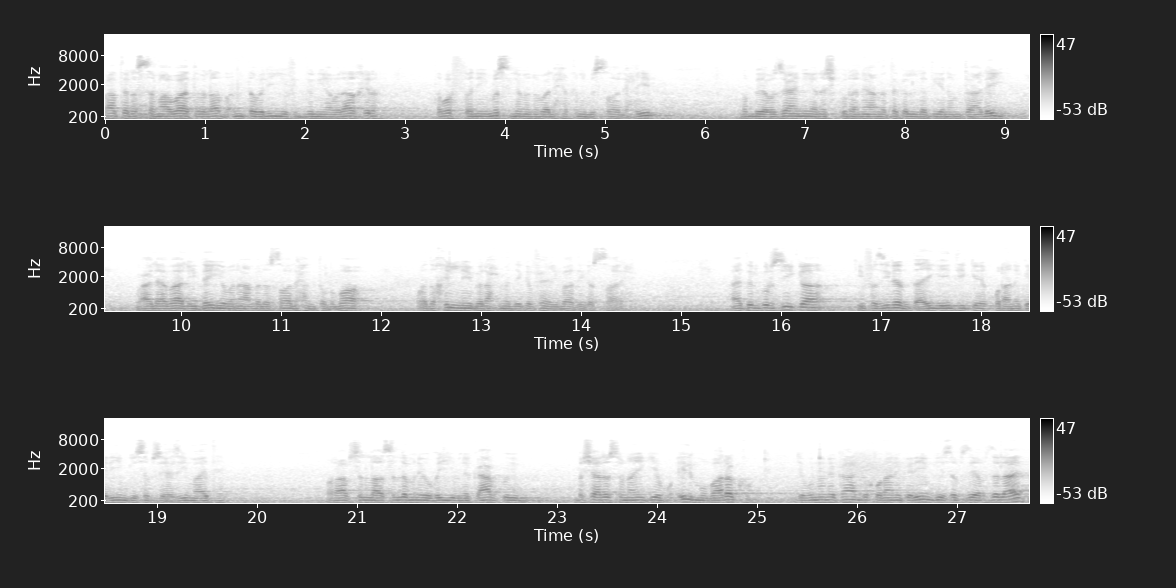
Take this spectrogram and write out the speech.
فاطر السماوات والارض انت ولی فی الدنیا والآخرہ۔ توفنی مسلما والحقنی بالصالحین۔ رب اوزعني ان اشكر نعمتك التي انعمت علي وعلى والدي ونعمل صالحا ترضاه وادخلني برحمتك في عبادك الصالحين آیت الکرسی کا کی فضیلت بتائی گئی تھی کہ قرآن کریم کی سب سے عظیم آیت ہے۔ اور آپ صلی اللہ علیہ وسلم نے ابئی ابن کعب کو بشارت سنائی کہ علم مبارک ہو۔ جب انہوں نے کہا کہ قرآن کریم کی سب سے افضل آیت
